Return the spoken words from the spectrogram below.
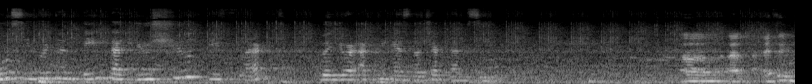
most important thing that you should reflect when you're acting as the Jack Dempsey? Um, I, I think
